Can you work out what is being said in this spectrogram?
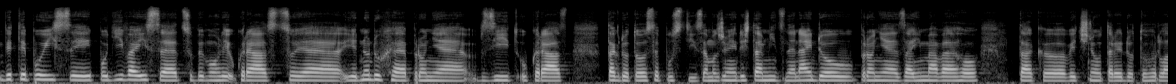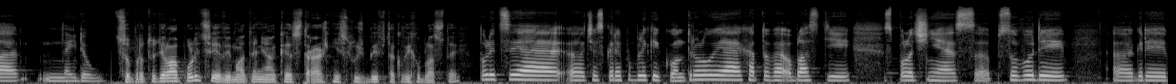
Vytipují si, podívají se, co by mohli ukrást, co je jednoduché pro ně vzít, ukrást, tak do toho se pustí. Samozřejmě, když tam nic nenajdou pro ně zajímavého, tak eh, většinou tady do tohohle nejdou. Co proto dělá policie? Vy máte nějaké strážní služby v takových oblastech? Policie eh, České republiky kontroluje chatové oblasti společně s psovody, kdy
